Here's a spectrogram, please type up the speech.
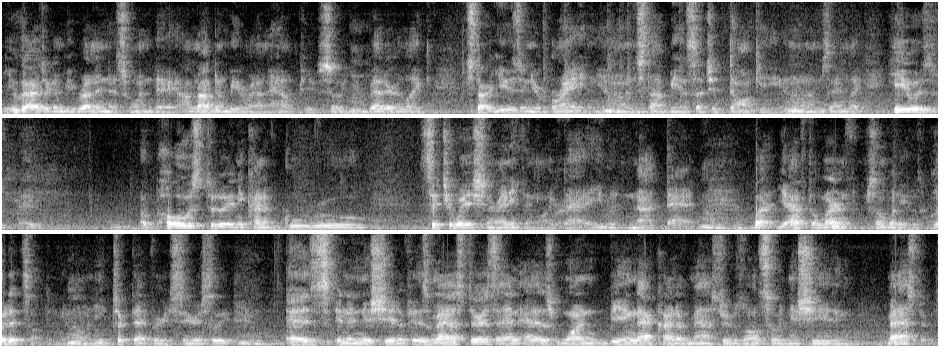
you guys are gonna be running this one day. I'm not gonna be around to help you, so you hmm. better like start using your brain, you know, and hmm. stop being such a donkey. You know what I'm hmm. saying? Like he was uh, opposed to any kind of guru situation or anything like that. He was not that. But you have to learn from somebody who's good at something. You know, and he took that very seriously as an initiate of his masters, and as one being that kind of master who's also initiating masters.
